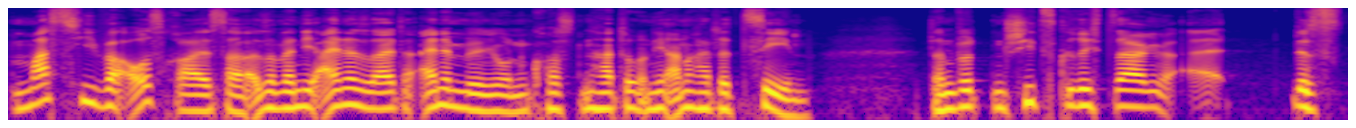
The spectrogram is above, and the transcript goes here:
massive Ausreißer, also wenn die eine Seite eine Million Kosten hatte und die andere hatte zehn, dann wird ein Schiedsgericht sagen, äh, das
